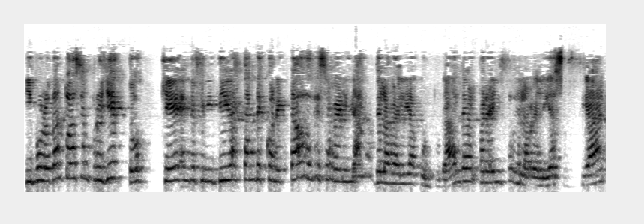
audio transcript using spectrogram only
y por lo tanto hacen proyectos que en definitiva están desconectados de esa realidad, de la realidad cultural de Valparaíso, de la realidad social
